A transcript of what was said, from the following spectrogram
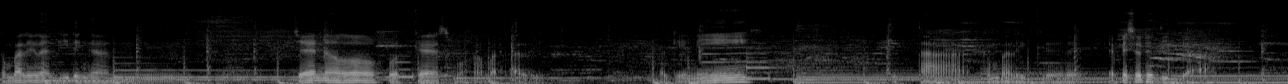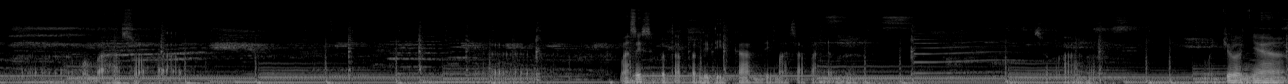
kembali lagi dengan channel podcast Muhammad Ali. Pagi ini kita kembali ke episode 3 eh, membahas soal eh, masih seputar pendidikan di masa pandemi. Soal munculnya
